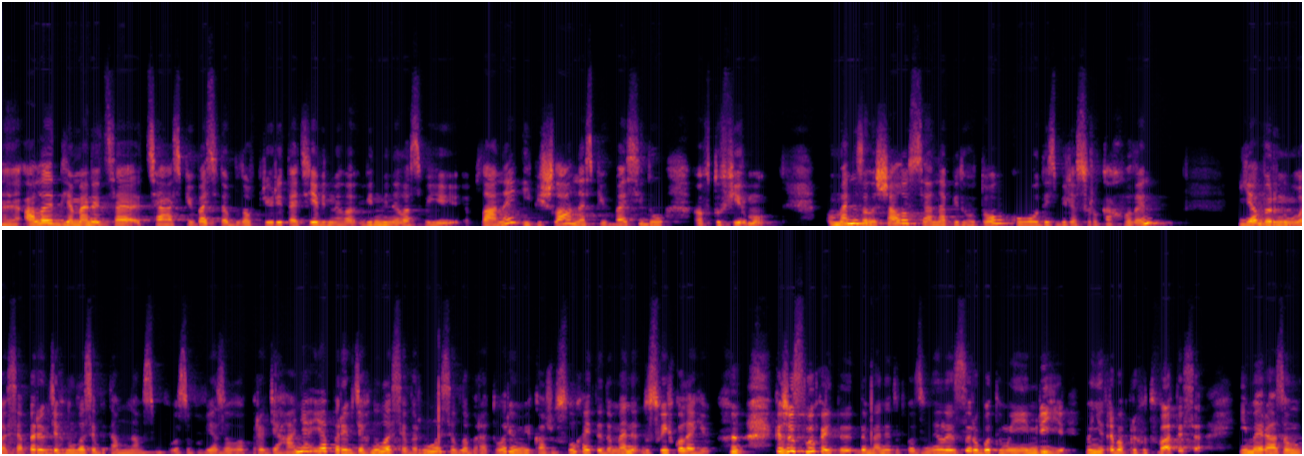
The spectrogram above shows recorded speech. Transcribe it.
Е, але для мене це, ця співбесіда була в пріоритеті. Я відмінила, відмінила свої плани і пішла на співбесіду е, в ту фірму. У мене залишалося на підготовку десь біля 40 хвилин. Я вернулася, перевдягнулася, бо там нам нас зобов'язало перевдягання. Я перевдягнулася, вернулася в лабораторію і кажу: слухайте до мене, до своїх колегів. Кажу, слухайте, до мене тут подзвонили з роботи моєї мрії. Мені треба приготуватися. І ми разом,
